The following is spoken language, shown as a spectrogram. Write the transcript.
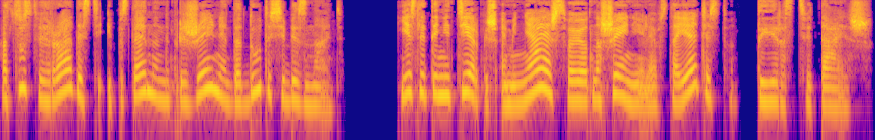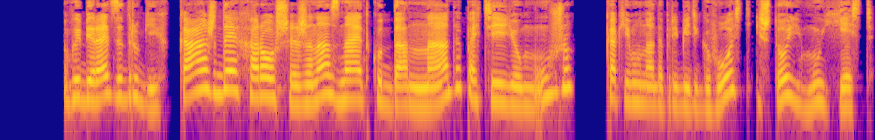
Отсутствие радости и постоянное напряжение дадут о себе знать. Если ты не терпишь, а меняешь свое отношение или обстоятельства, ты расцветаешь. Выбирать за других. Каждая хорошая жена знает, куда надо пойти ее мужу, как ему надо прибить гвоздь и что ему есть.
